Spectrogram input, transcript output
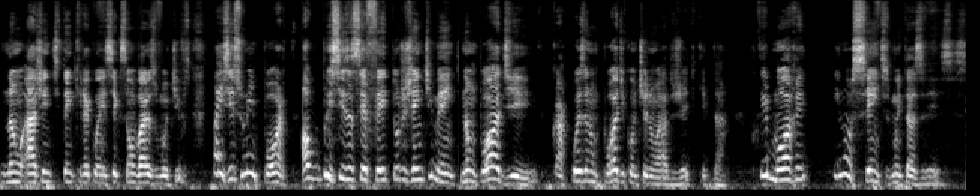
não, a gente tem que reconhecer que são vários motivos, mas isso não importa. Algo precisa ser feito urgentemente. Não pode, a coisa não pode continuar do jeito que está, porque morrem inocentes muitas vezes.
